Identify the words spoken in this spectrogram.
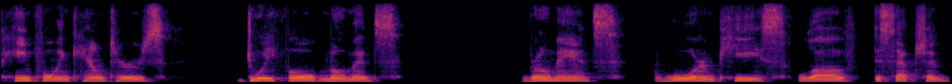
painful encounters, joyful moments, romance, war and peace, love, deception,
